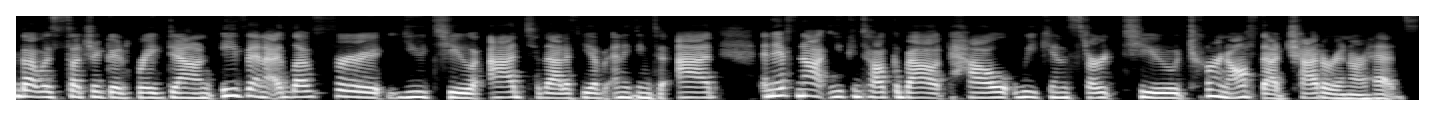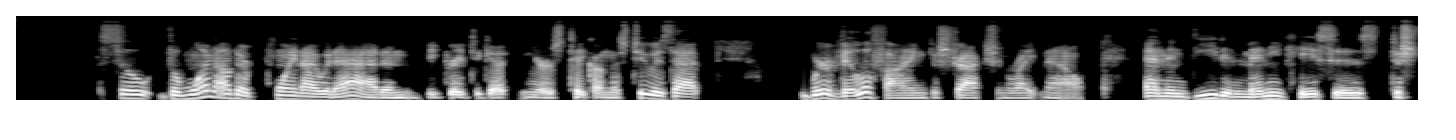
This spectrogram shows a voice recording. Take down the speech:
That was such a good breakdown. Ethan, I'd love for you to add to that if you have anything to add. And if not, you can talk about how we can start to turn off that chatter in our heads. So, the one other point I would add, and it'd be great to get Nir's take on this too, is that we're vilifying distraction right now. And indeed, in many cases, dis-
